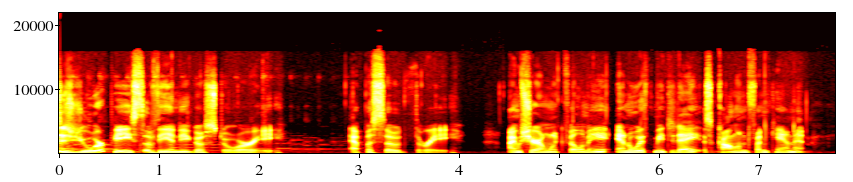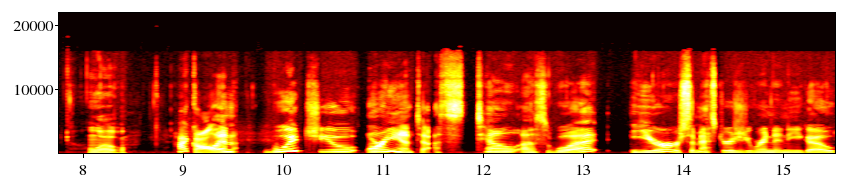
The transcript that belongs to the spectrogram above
is your piece of the Inigo story, episode three. I'm Cheryl McPhillamy, and with me today is Collin Funcannon. Hello. Hi, Collin. Would you orient us? Tell us what year or semesters you were in Inigo,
